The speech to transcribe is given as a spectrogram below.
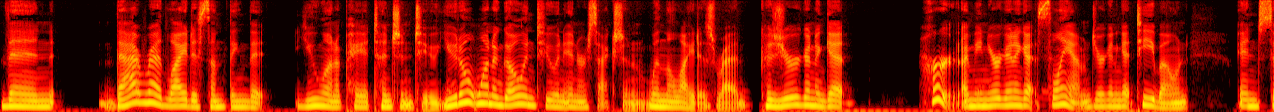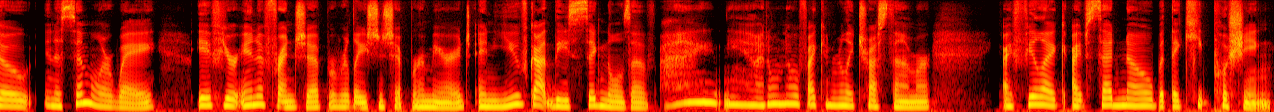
then that red light is something that you want to pay attention to. You don't want to go into an intersection when the light is red because you're going to get hurt. I mean, you're going to get slammed, you're going to get T boned. And so, in a similar way, if you're in a friendship or relationship or a marriage and you've got these signals of, I, yeah, I don't know if I can really trust them, or I feel like I've said no, but they keep pushing.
